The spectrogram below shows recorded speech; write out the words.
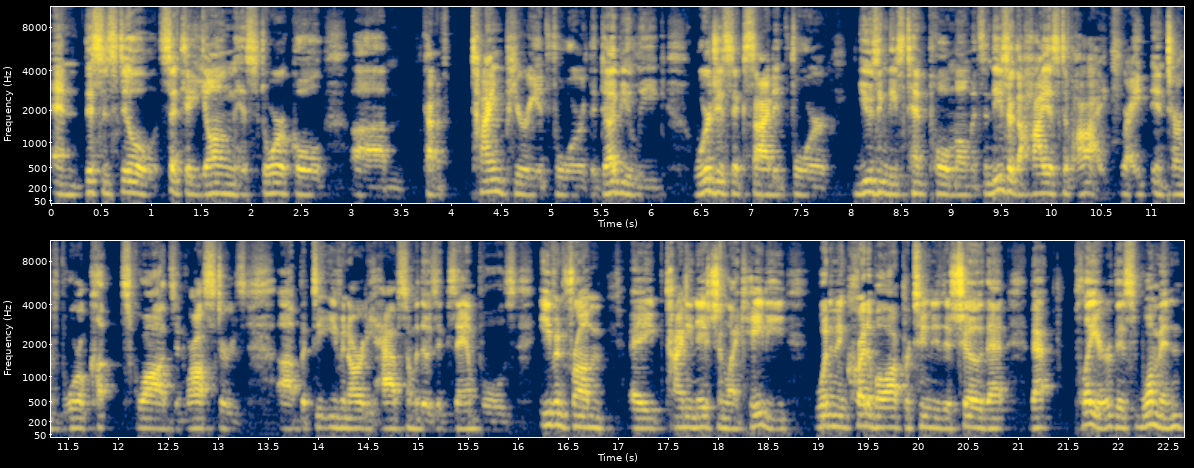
and this is still such a young historical um, kind of time period for the W League. We're just excited for using these tentpole moments, and these are the highest of high, right, in terms of World Cup squads and rosters. Uh, but to even already have some of those examples, even from a tiny nation like Haiti, what an incredible opportunity to show that that player, this woman,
